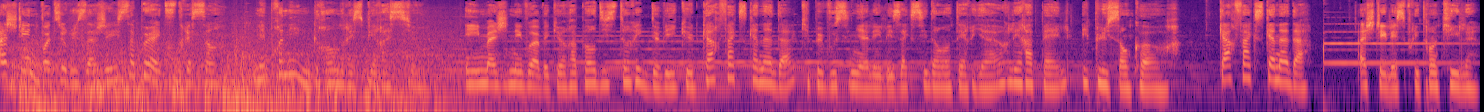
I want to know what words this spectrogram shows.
Acheter une voiture usagée, ça peut être stressant, mais prenez une grande respiration. Et imaginez-vous avec un rapport d'historique de véhicule Carfax Canada qui peut vous signaler les accidents antérieurs, les rappels et plus encore. Carfax Canada. Achetez l'esprit tranquille.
